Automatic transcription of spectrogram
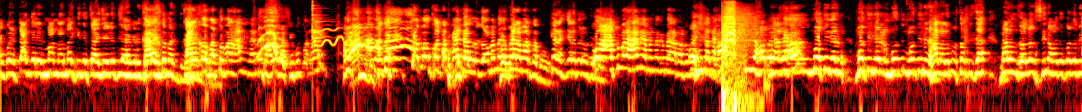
একবারে টাঙ্গালের মান্নার মার কিনে চাই যে এটা দিয়ে করে তোমার হালি না আমি ভালোবাসি বুঝছ না কথা হইল আমার নাকি বেড়া মারতাবো কেরা কেরা বেরো ও আ, তোমার হালি আমার নাকি বেড়া মারতাবো বুঝা দেখো। কি হবে আর মতিনের মতিনের মতি- মতিনের হালারে প্রস্তাব দিছে। মালুম ঝালুম সিনেমাতে করে যাবি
